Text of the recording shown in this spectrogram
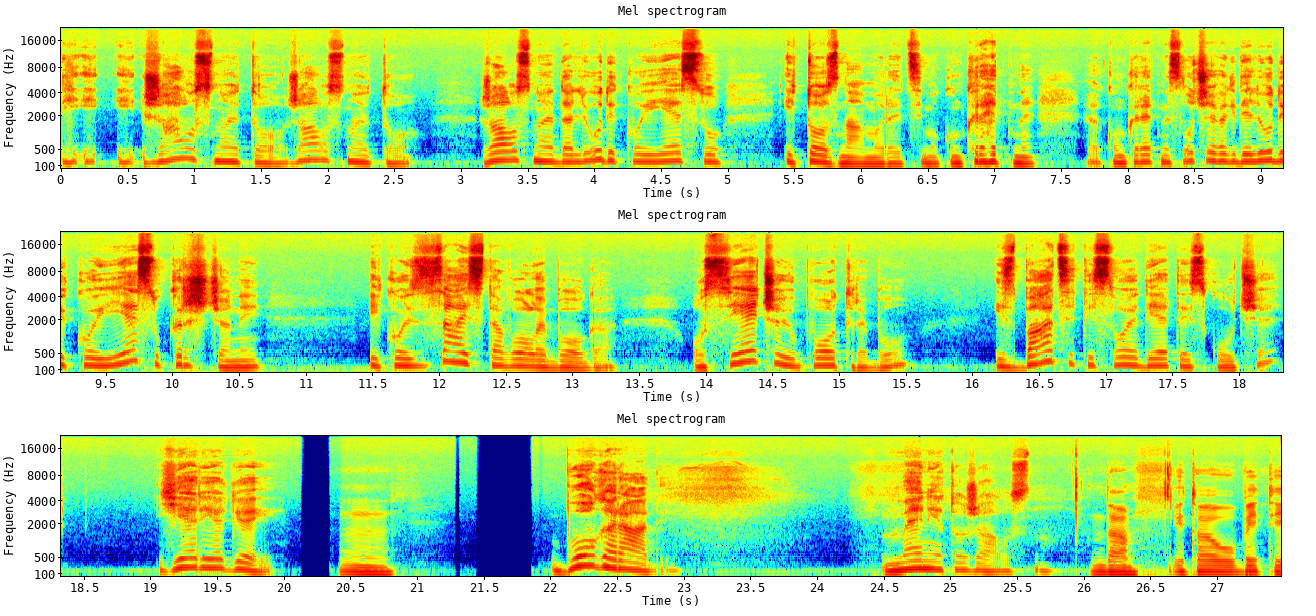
i, I žalosno je to, žalosno je to. Žalosno je da ljudi koji jesu, i to znamo recimo, konkretne, konkretne slučajeve gdje ljudi koji jesu kršćani i koji zaista vole Boga, osjećaju potrebu izbaciti svoje dijete iz kuće jer je gej. Mm. Boga radi. Meni je to žalosno. Da, i to je u biti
